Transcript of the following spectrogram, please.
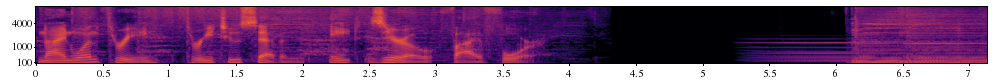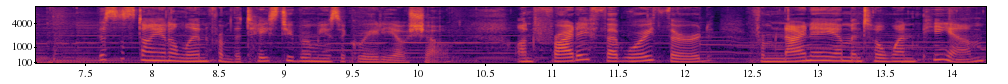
913 327 8054. This is Diana Lynn from the Tasty Brew Music Radio Show. On Friday, February 3rd, from 9 a.m. until 1 p.m.,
